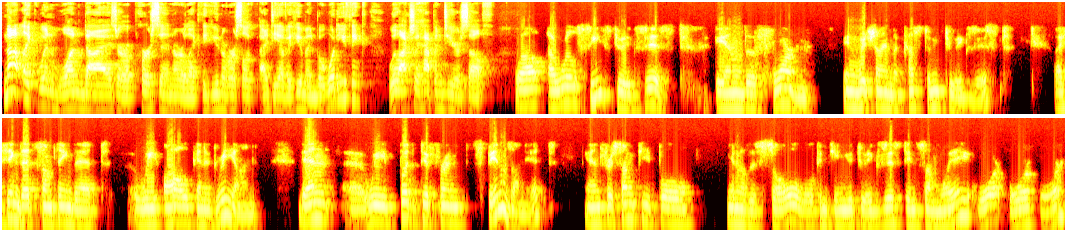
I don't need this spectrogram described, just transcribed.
not like when one dies or a person or like the universal idea of a human, but what do you think will actually happen to yourself? Well, I will cease to exist in the form in which I'm accustomed to exist. I think that's something that we all can agree on. Then uh, we put different spins on it. And for some people, you know, the soul will continue to exist in some way, or, or, or.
